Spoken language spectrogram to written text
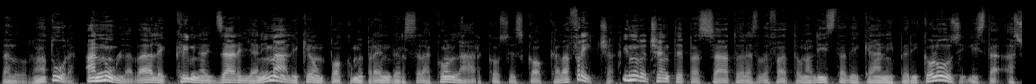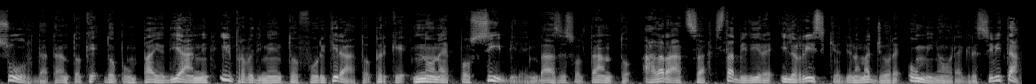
la loro natura. A nulla vale criminalizzare gli animali, che è un po' come prendersela con l'arco se scocca la freccia. In un recente passato era stata fatta una lista dei cani pericolosi, lista assurda, tanto che dopo un paio di anni il provvedimento fu ritirato perché non è possibile, in base soltanto alla razza, stabilire il rischio di una maggiore o minore aggressività.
